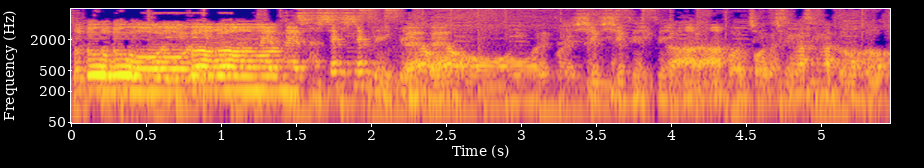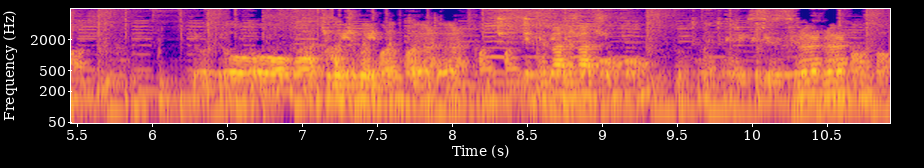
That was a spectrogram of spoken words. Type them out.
저도 이번에 다시 시작했으니까요. 어, 이번에 시작했으니까 뭐 제가 생각했던 가지고 있는 것들을 한번 정리해가지고 도트매트릭스를 한번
